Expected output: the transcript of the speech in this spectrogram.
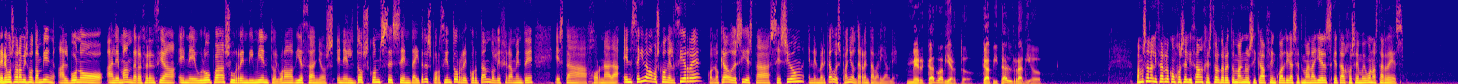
Tenemos ahora mismo también al bono alemán de referencia en Europa, su rendimiento, el bono a 10 años, en el 2,63%, recortando ligeramente esta jornada. Enseguida vamos con el cierre, con lo que ha dado de sí esta sesión en el mercado español de renta variable. Mercado Abierto, Capital Radio. Vamos a analizarlo con José Lizán, gestor de Reto Magnus y CAF en Quadriga Asset Managers. ¿Qué tal, José? Muy buenas tardes.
